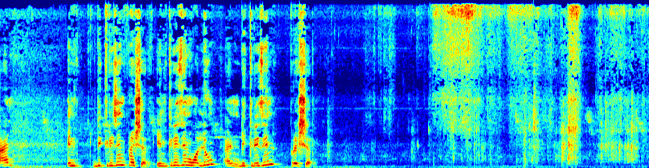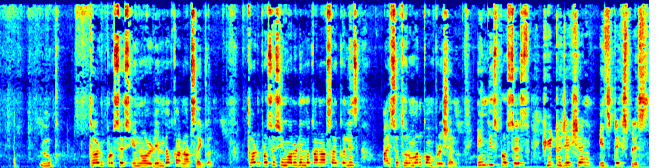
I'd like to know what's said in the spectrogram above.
and in decrease in pressure. Increase in volume and decrease in pressure. Look third process involved in the Carnot cycle. Third process involved in the Carnot cycle is isothermal compression. In this process heat rejection is takes place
